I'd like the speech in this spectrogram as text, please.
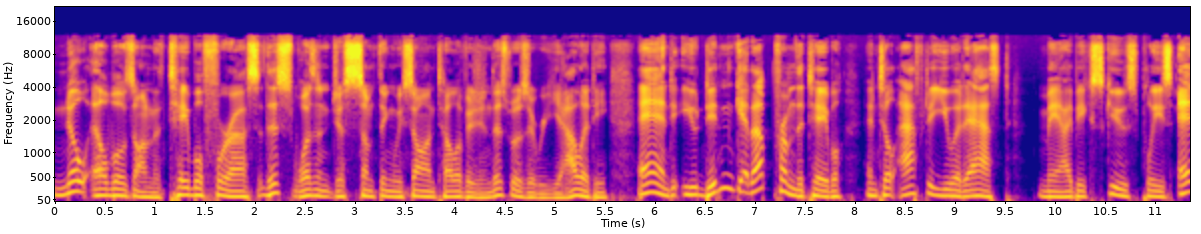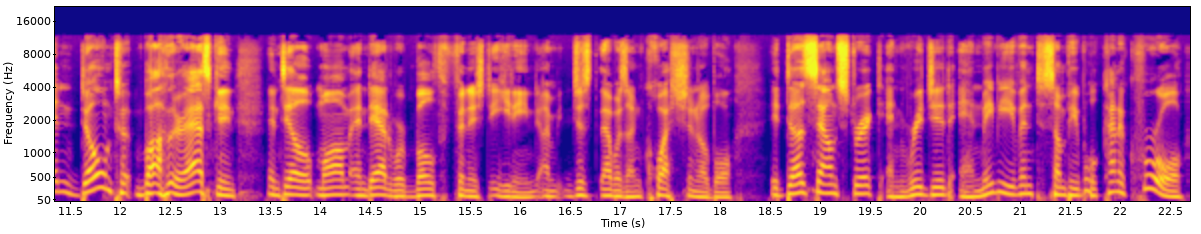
No elbows on the table for us. This wasn't just something we saw on television, this was a reality. And you didn't get up from the table until after you had asked, May I be excused, please? And don't bother asking until mom and dad were both finished eating. I mean, just that was unquestionable. It does sound strict and rigid and maybe even to some people kind of cruel,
